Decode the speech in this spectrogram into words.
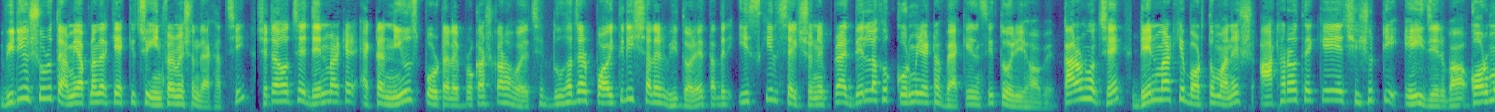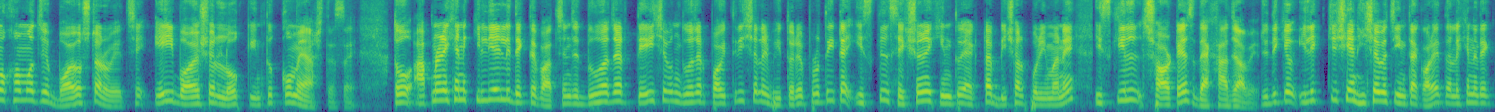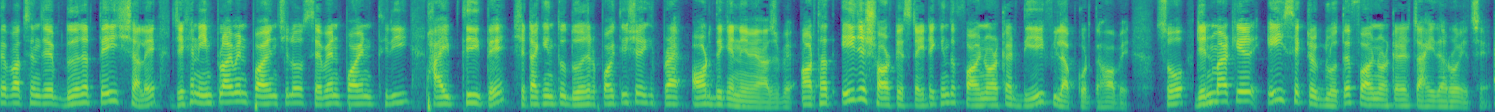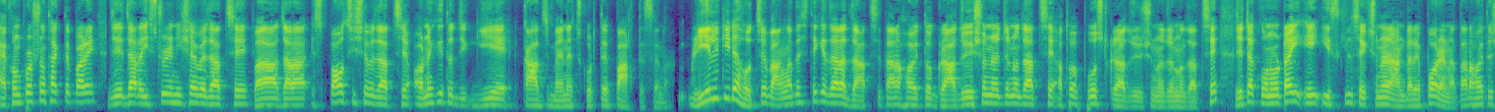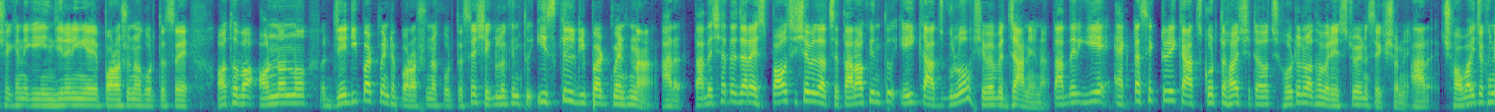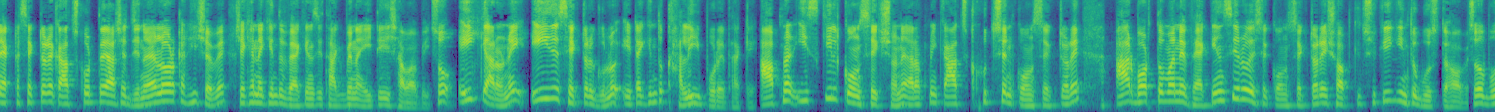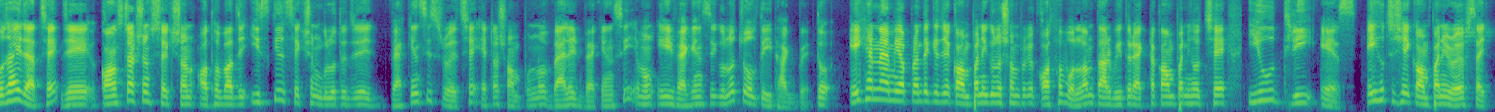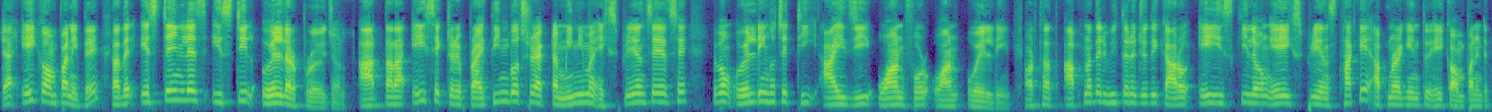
ভিডিও শুরুতে আমি আপনাদেরকে কিছু ইনফরমেশন দেখাচ্ছি। সেটা হচ্ছে ডেনমার্কের একটা নিউজ পোর্টালে প্রকাশ করা হয়েছে, দুহাজার পঁয়ত্রিশ সালের ভিতরে তাদের স্কিল সেকশনে প্রায় দেড় লক্ষ কর্মীর একটা ভ্যাকেন্সি তৈরি হবে। কারণ হচ্ছে, ডেনমার্কে বর্তমানে আঠারো থেকে ছেষট্টি এইজের বা কর্মক্ষম যে বয়সটা রয়েছে, এই বয়সের লোক কিন্তু কমে আসতেছে। তো আপনারা এখানে ক্লিয়ারলি দেখতে পাচ্ছেন যে দু হাজার তেইশ এবং দু হাজার পঁয়ত্রিশ সালের ভিতরে প্রতিটা স্কিল সেকশনে কিন্তু একটা বিশাল পরিমাণে স্কিল শর্টেজ দেখা যাবে। যদি কেউ ইলেকট্রিশিয়ান হিসেবে চিন্তা করে, তাহলে এখানে দেখতে পাচ্ছেন যে দুই হাজার তেইশ সালে যেখানে এমপ্লয়মেন্ট পয়েন্ট ছিল সেভেন পয়েন্ট থ্রি ফাইভ থ্রিতে সেটা কিন্তু দু হাজার পঁয়ত্রিশে প্রায় অর্ধেকে নেমে আসবে। অর্থাৎ এই যে শর্টেজটা এটা কিন্তু ফরেন ওয়ার্কার দিয়েই ফিল আপ করতে হবে। সো ডেনমার্কের এই সেক্টরগুলোতে ফরেন ওয়ার্কারের চাহিদা রয়েছে। এখন প্রশ্ন থাকতে পারে যে যারা স্টুডেন্ট হিসেবে যাচ্ছে বা যারা স্পাউস হিসেবে যাচ্ছে, অনেকেই তো গিয়ে কাজ ম্যানেজ করতে পারতেছে না। রিয়েলিটিটা হচ্ছে বাংলাদেশ থেকে যারা যাচ্ছে, তারা হয়তো গ্রাজুয়েশনের জন্য যাচ্ছে অথবা পোস্ট গ্রাজুয়েশনের জন্য যাচ্ছে, যেটা কোনোটাই এই স্কিল সেকশনের আন্ডারে পড়ে না। তারা হয়তো সেখানে গিয়ে ইঞ্জিনিয়ারিং এ পড়াশোনা করতেছে, অথবা অন্যান্য যে ডিপার্টমেন্টে পড়াশোনা করতেছে, সেগুলো কিন্তু স্কিল ডিপার্টমেন্ট না। আর তাদের সাথে যারা স্পাউস হিসেবে যাচ্ছে, তারাও কিন্তু এই কাজগুলো সেভাবে জানে না। তাদের গিয়ে একটা সেক্টরে কাজ করতে হয়, সেটা হচ্ছে হোটেল অথবা রেস্টুরেন্ট সেকশনে আর সবাই যখন একটা সেক্টরে কাজ করতে আসে জেনারেল ওয়ার্কার হিসেবে, সেখানে কিন্তু ভ্যাকেন্সি থাকবে না, এটাই স্বাভাবিক। সো এই কারণে এই যে সেক্টরগুলো এটা কিন্তু খালিই পড়ে থাকে। আপনার স্কিল কোন সেকশনে আর আপনি কাজ খুঁজছেন কোন সেক্টরে আর বর্তমানে ভ্যাকেন্সি রয়েছে কোন সেক্টরে সবকিছুকেই কিন্তু বুঝতে হবে। সো বোঝাই যাচ্ছে যে কনস্ট্রাকশন সেকশন অথবা যে স্কিল সেকশনগুলোতে যে ভ্যাকেন্সিস রয়েছে, এটা সম্পূর্ণ ভ্যালিড ভ্যাকেন্সি এবং এই ভ্যাকেন্সিগুলো চলতেই থাকবে। তো এইখানে আমি আপনাদেরকে যে কোম্পানিগুলো সম্পর্কে কথা বললাম, তার ভিতরে একটা কোম্পানি হচ্ছে ইউ থ্রি এস এই হচ্ছে সেই কোম্পানির ওয়েবসাইটটা এই কোম্পানিতে তাদের স্টেইনলেস স্টিল ওয়েল্ডার প্রয়োজন। আর তারা এই সেক্টরে প্রায় তিন বছরের একটা মিনিমাম এক্সপিরিয়েন্স চেয়েছে এবং ওয়েল্ডিং হচ্ছে TIG one four one welding অর্থাৎ আপনাদের ভিতরে যদি কারও এই স্কিল এবং এই এক্সপিরিয়েন্স থাকে, আপনারা কিন্তু এই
